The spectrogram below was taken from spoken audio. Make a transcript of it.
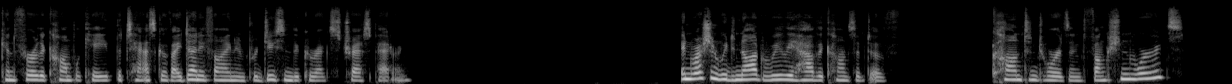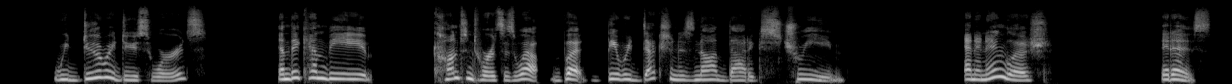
can further complicate the task of identifying and producing the correct stress pattern. In Russian, we do not really have the concept of content words and function words. We do reduce words, and they can be content words as well, but the reduction is not that extreme. And in English, it is.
